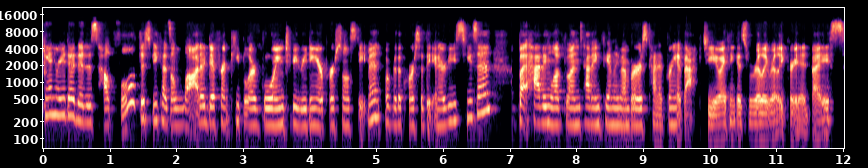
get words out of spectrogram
can read it, it is helpful just because a lot of different people are going to be reading your personal statement over the course of the interview season. But having loved ones, having family members kind of bring it back to you, I think is really, really great advice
